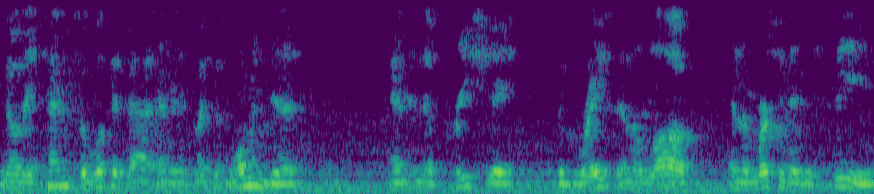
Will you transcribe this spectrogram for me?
You know, they tend to look at that and it, like this woman did, and, and appreciate the grace and the love and the mercy they receive,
